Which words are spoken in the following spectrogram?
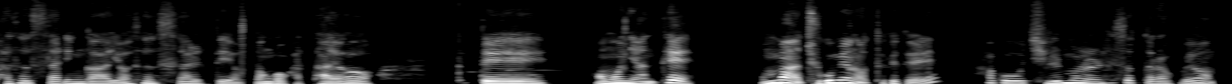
5 살인가 6살 때였던 것 같아요. 그때 어머니한테 "엄마 죽으면 어떻게 돼?" 하고 질문을 했었더라고요.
